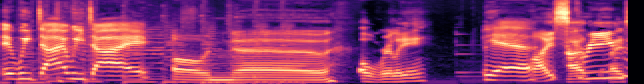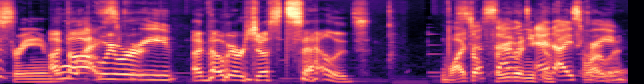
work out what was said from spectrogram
If we die, we die. Oh no. Oh, really? Yeah. Ice Uh. Ice cream. I Ooh, thought we were. cream. I thought we were just salads. Why It's drop just food when you can and ice throw cream. it?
